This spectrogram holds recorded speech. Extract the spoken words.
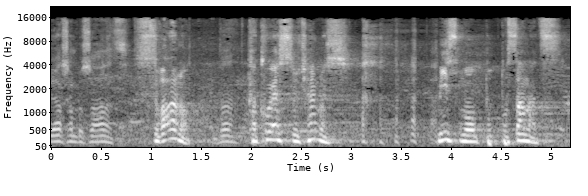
Ja sam bosanac. Stvarno? Da. Kako je slučajnost? Mi smo bosanac. Po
